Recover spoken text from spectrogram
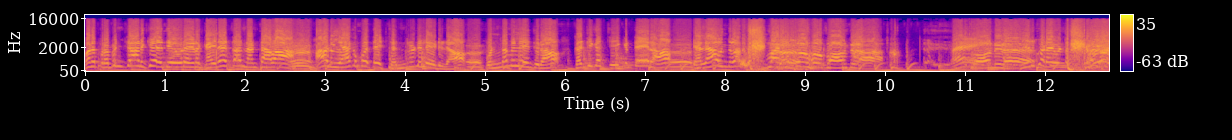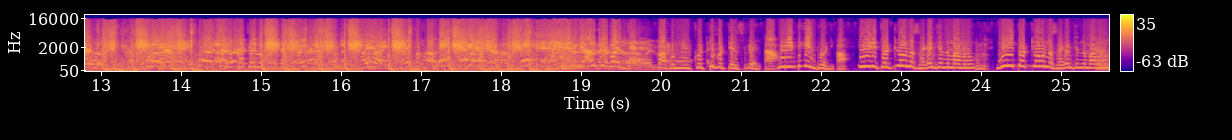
మన ప్రపంచానికే దేవుడైన కైలాసాన్ని అంటావా ఆడు లేకపోతే చంద్రుడు లేడురా పున్నమి లేదురా కటిక చీకటేరా ఎలా ఉందిరా బాగుందిరా ఏయ్, బాగుందిరా. పాపం మీరు కొట్టి కొట్టి వెళ్ళిపోయారు. మీరు ఇంటికి వెళ్ళిపోండి. వీడి తొట్లో ఉన్న సగం చందమామను మీ తొట్లో ఉన్న సగం చందమామను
